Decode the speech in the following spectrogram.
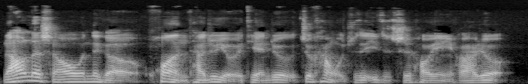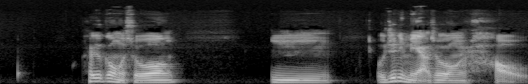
然后那时候那个焕他就有一天就就看我就是一直吃泡面，以后他就他就跟我说，嗯。我觉得你们亚洲人好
